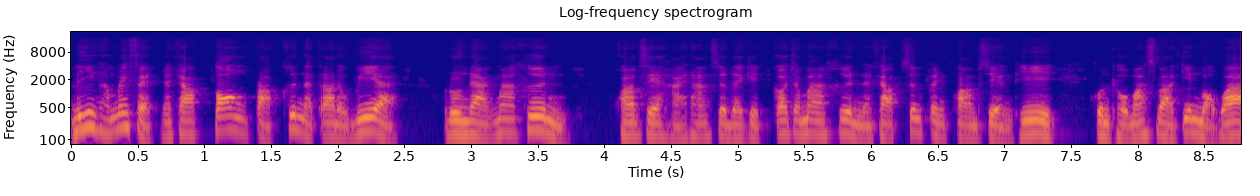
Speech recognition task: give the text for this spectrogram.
และยิ่งทำให้เฟดนะครับต้องปรับขึ้นอัตราดอกเบี้ย รุนแรงมากขึ้น ความเสียหายทางเศรษฐกิจก็จะมากขึ้นนะครับซึ่งเป็นความเสี่ยงที่คุณโทมัสบาร์กินบอกว่า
